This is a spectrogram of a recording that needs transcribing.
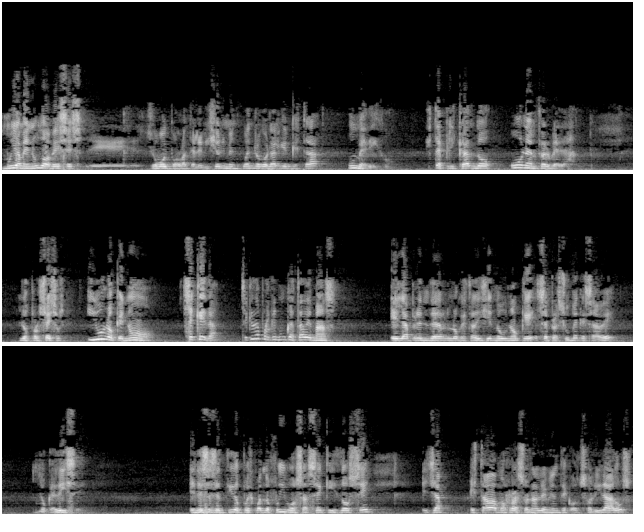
Muy a menudo a veces eh, yo voy por la televisión y me encuentro con alguien que está, un médico, está explicando una enfermedad, los procesos, y uno que no se queda, se queda porque nunca está de más el aprender lo que está diciendo uno que se presume que sabe lo que dice. En ese sentido, pues cuando fuimos a CX12 ya estábamos razonablemente consolidados.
